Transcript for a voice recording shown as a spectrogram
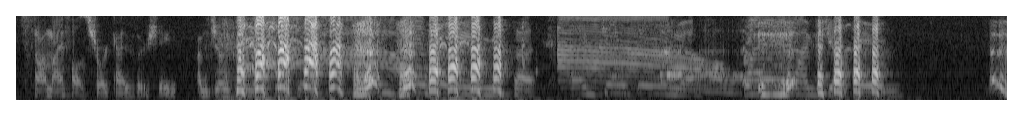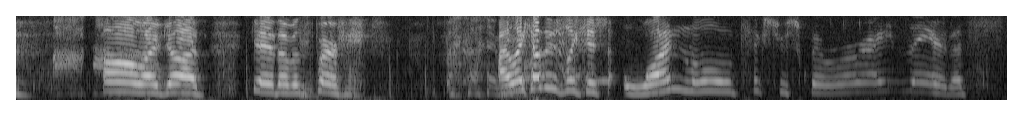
It's not my fault. Short guys are shady. I'm joking. I'm joking. I'm joking. Ryan, I'm joking. Oh my god. Okay, that was perfect. I like how there's like just one little texture square right there. That's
